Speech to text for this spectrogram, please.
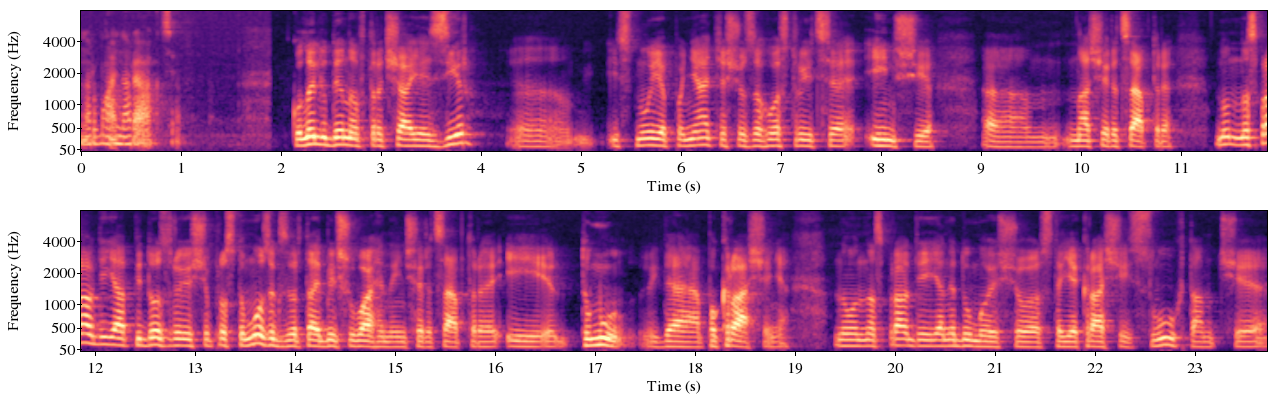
нормальна реакція. Коли людина втрачає зір, е, існує поняття, що загострюються інші е, наші рецептори. Ну, насправді я підозрюю, що просто мозок звертає більше уваги на інші рецептори, і тому йде покращення. Ну, насправді я не думаю, що стає кращий слух там, чи,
